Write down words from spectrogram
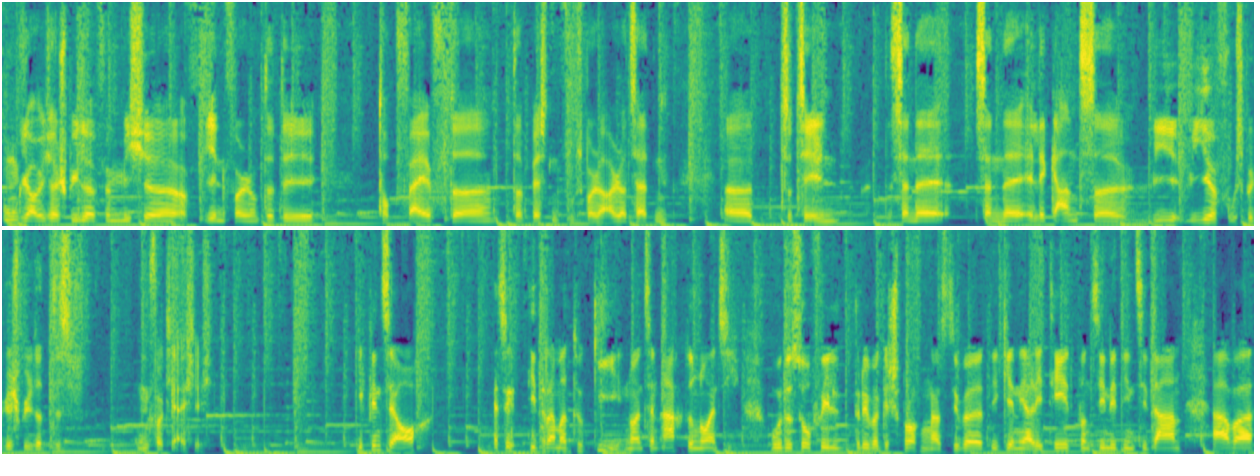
unglaublicher Spieler, für mich äh, auf jeden Fall unter die Top 5 der, der besten Fußballer aller Zeiten äh, zu zählen. Seine, seine Eleganz, äh, wie, wie er Fußball gespielt hat, ist unvergleichlich. Ich finde es ja auch also die Dramaturgie 1998, wo du so viel drüber gesprochen hast, über die Genialität von Zinedine Zidane, aber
